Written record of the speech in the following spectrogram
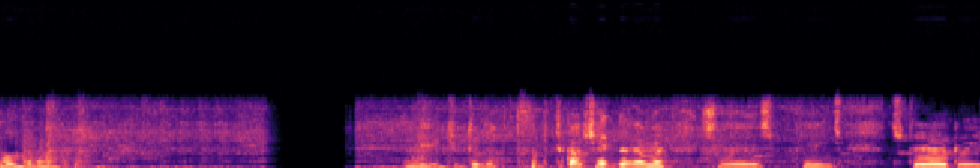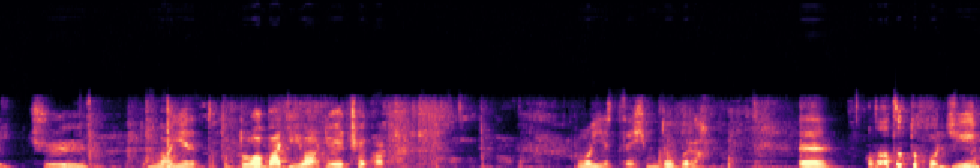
Dobra. Widzicie, to, to, to czekam 7, 6, 5, 4, 3, 2, 1. To, to było bardziej ładnie czekać. Bo jesteśmy, dobra. E, o, o co tu chodzi?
